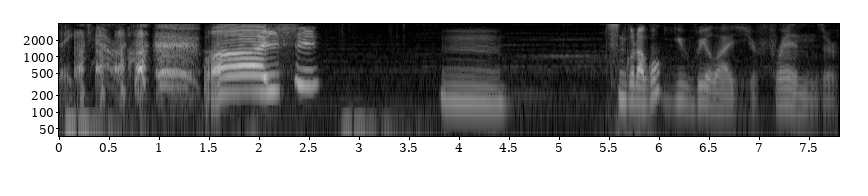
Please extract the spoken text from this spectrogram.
they care about. 와, 이씨. 음. 친구라고? You realize your friends are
